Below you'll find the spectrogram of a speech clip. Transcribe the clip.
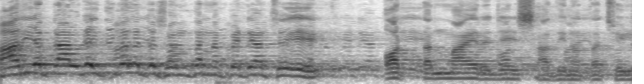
বাড়ি একটা আলগাইতে গেলে যে সন্তান না পেটে আছে? অর্থাৎ মায়ের যে স্বাধীনতা ছিল,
